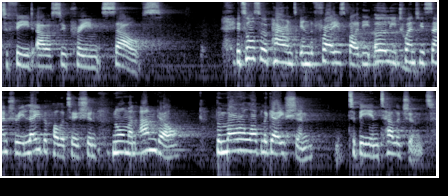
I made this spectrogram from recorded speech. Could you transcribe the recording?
to feed our supreme selves. It's also apparent in the phrase by the early 20th century Labour politician Norman Angell the moral obligation to be intelligent.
